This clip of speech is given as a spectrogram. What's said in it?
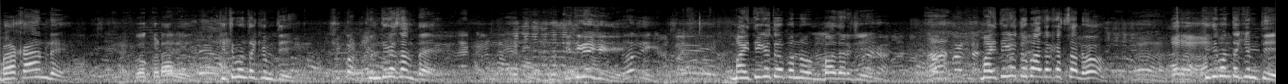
बघा काय आणलंय? बोकडा रे किती म्हणता किमती? किमती काय सांगताय? किती घ्यायची? माहिती घेतो आपण बाजारची. माहिती घेतो बाजार कसं चालू हो? किती म्हणता किमती?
